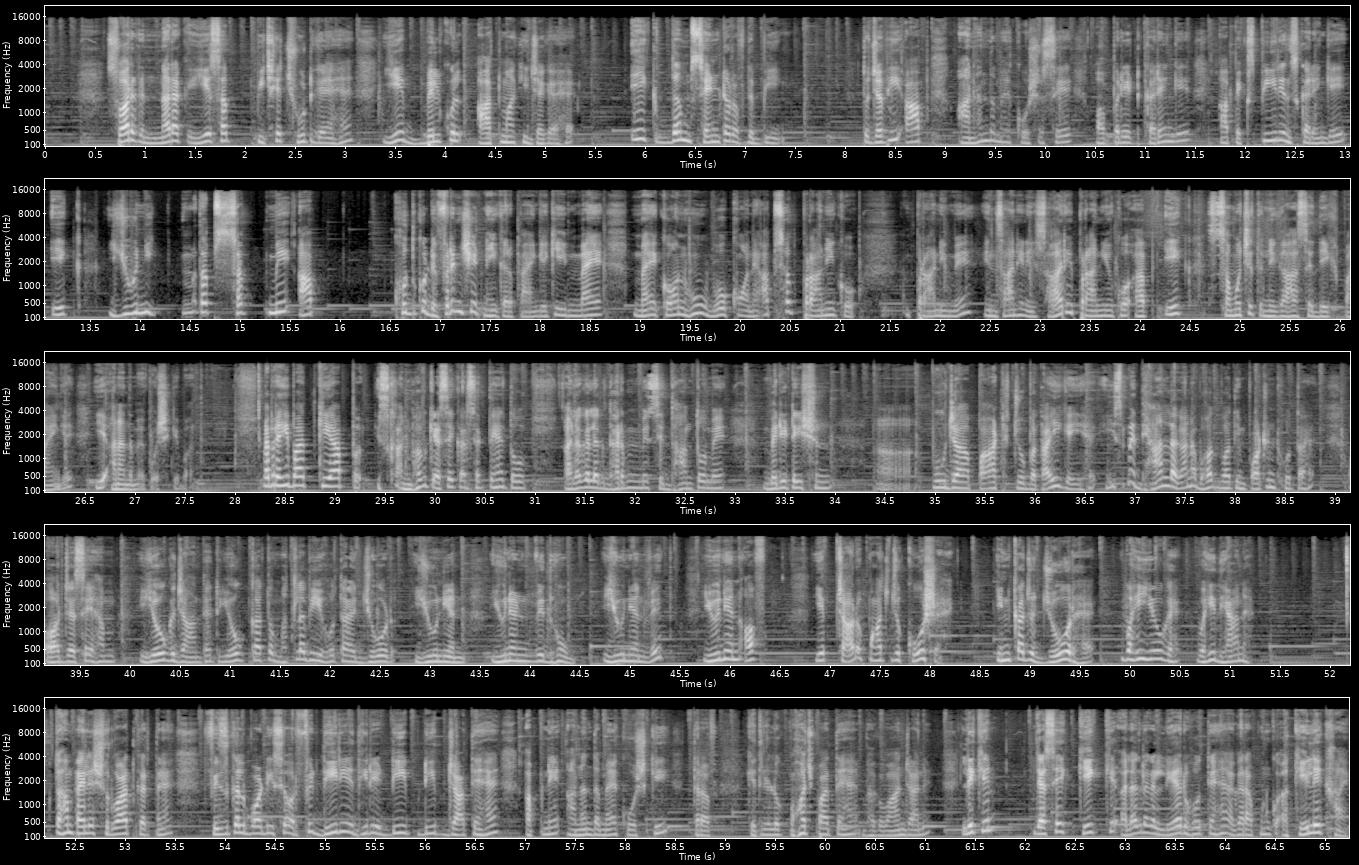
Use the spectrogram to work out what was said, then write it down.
स्वर्ग, नरक, ये सब पीछे छूट गए हैं। ये बिल्कुल आत्मा की जगह है। एकदम सेंटर ऑफ़ द बीइंग। तो जब भी आप आनंदमय कोश से ऑपरेट करेंगे, आप एक्सपीरियंस करेंगे, एक यूनिक मतलब सब में आप खुद को डिफ्रेंशिएट नहीं कर पाएँगे कि मैं मैं कौन हूँ, वो कौन है। आप सब प्राणी को, प्राणी में, इंसान ही नहीं, सारे प्राणियों को आप एक समुचित निगाह से देख पाएँगे। ये आनंदमय कोश की बात अब रही बात कि आप इसका अनुभव कैसे कर सकते हैं तो अलग अलग धर्म में, सिद्धांतों में मेडिटेशन पूजा पाठ जो बताई गई है, इसमें ध्यान लगाना बहुत बहुत इंपॉर्टेंट होता है। और जैसे हम योग जानते हैं तो योग का तो मतलब ही होता है जोड़ union union with home union with union of ये चारों पाँच जो कोश है, इनका जो ज़ोर है, वही योग है, वही ध्यान है। तो हम पहले शुरुआत करते हैं फ़िज़िकल बॉडी से और फिर धीरे धीरे डीप डीप जाते हैं अपने आनंदमय कोश की तरफ़। कितने लोग पहुँच पाते हैं, भगवान जाने। लेकिन जैसे केक के अलग अलग लेयर होते हैं, अगर आप उनको अकेले खाएँ,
